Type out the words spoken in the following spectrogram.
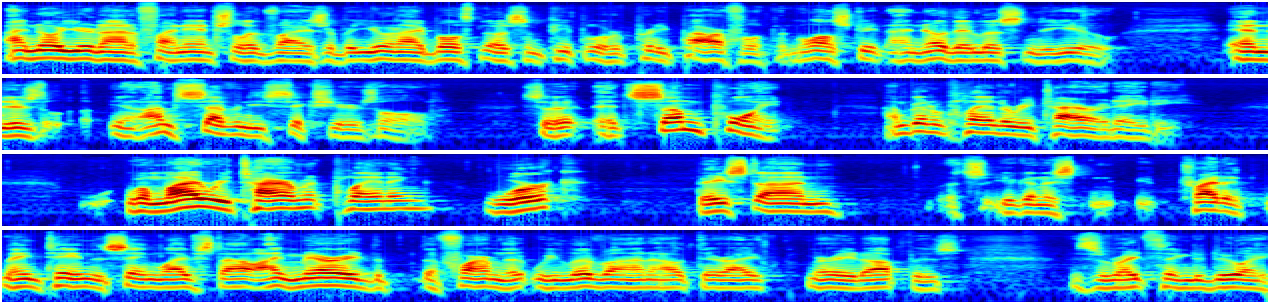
I know you're not a financial advisor, but you and I both know some people who are pretty powerful up in Wall Street, and I know they listen to you. And there's, you know, I'm 76 years old. So at some point, I'm going to plan to retire at 80. Will my retirement planning work based on you're going to try to maintain the same lifestyle? I married the, the farm that we live on out there. I married up as is the right thing to do. I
